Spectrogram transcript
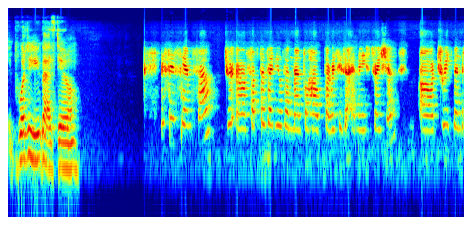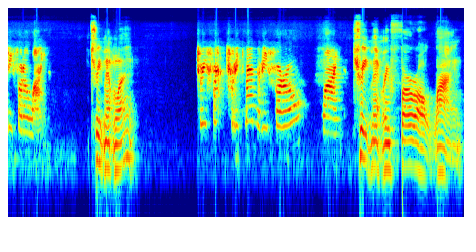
7. What do you guys do? This is SAMHSA, uh, Substance Abuse and Mental Health Services Administration, uh, treatment referral line. Treatment what? Treatment, treatment referral line. Treatment referral line.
